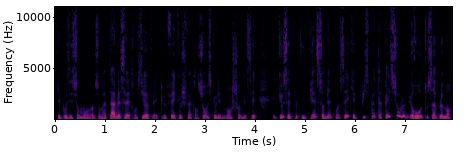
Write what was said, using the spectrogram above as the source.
qui est posé sur mon sur ma table, et ça va être aussi avec le fait que je fais attention à ce que les manches soient baissées et que cette petite pièce soit bien coincée, qu'elle puisse pas taper sur le bureau, tout simplement.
